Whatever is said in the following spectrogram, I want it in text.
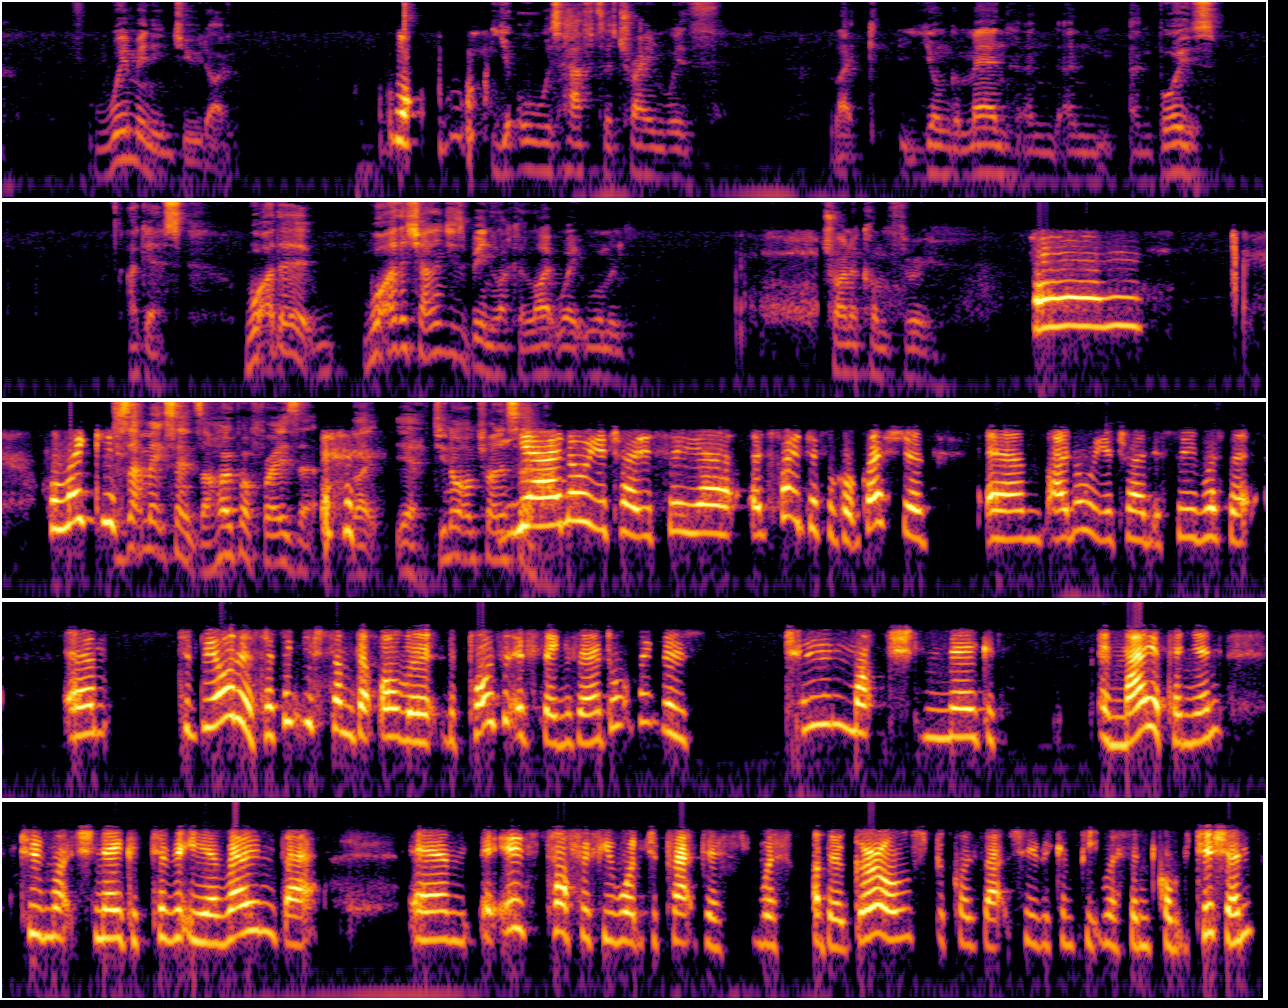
women in judo. Yeah. you always have to train with like younger men and, and, and boys. I guess. What are the what are the challenges of being like a lightweight woman trying to come through? Um, well, like you Does that make sense? I hope I phrased that. Like, yeah. Do you know what I'm trying to say? Yeah, I know what you're trying to say. Yeah, it's quite a difficult question. Um, I know what you're trying to say with it. Um, to be honest, I think you've summed up all the, the positive things, and I don't think there's too much negative, in my opinion, too much negativity around that. Um, it is tough if you want to practice with other girls because that's who we compete with in competition.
